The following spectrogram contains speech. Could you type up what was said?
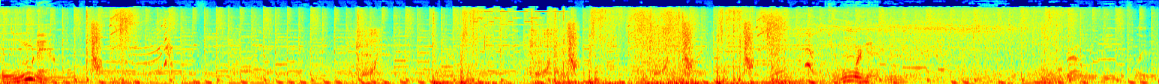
balloon animal. Okay, one more hit. Mm. Bro will be deflated.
